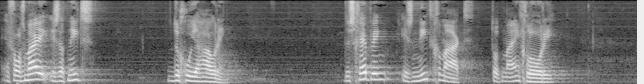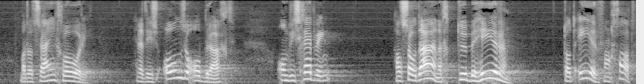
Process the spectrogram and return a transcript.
En volgens mij is dat niet de goede houding. De schepping is niet gemaakt tot mijn glorie, maar tot zijn glorie. En het is onze opdracht om die schepping als zodanig te beheren, tot eer van God.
